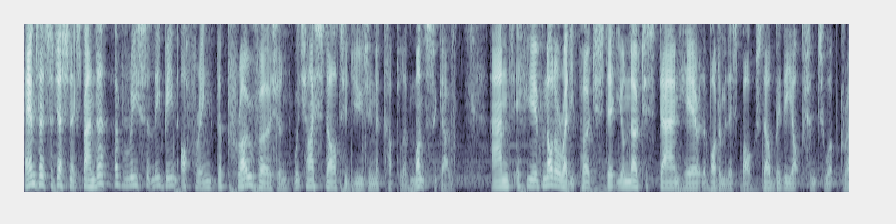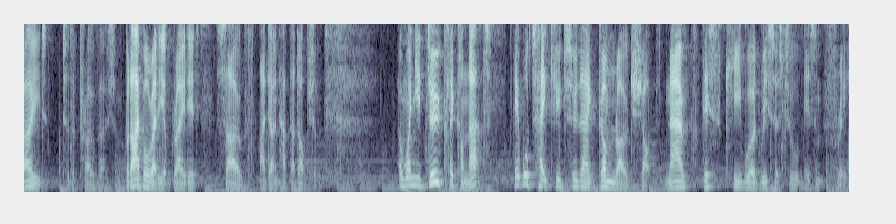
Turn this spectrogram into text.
AMZ Suggestion Expander have recently been offering the Pro version, which I started using a couple of months ago. And if you've not already purchased it, you'll notice down here at the bottom of this box, there'll be the option to upgrade to the Pro version. But I've already upgraded, so I don't have that option. And when you do click on that, it will take you to their Gumroad shop. Now, this keyword research tool isn't free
